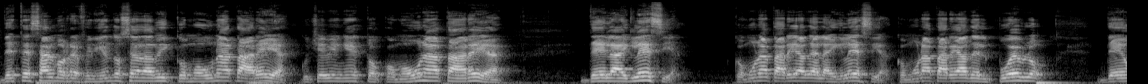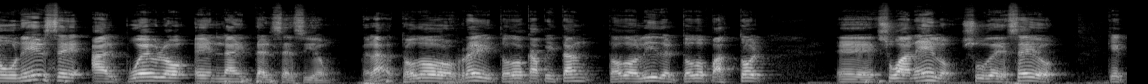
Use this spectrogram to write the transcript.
de este salmo, refiriéndose a David como una tarea, escuche bien esto, como una tarea de la iglesia, como una tarea de la iglesia, como una tarea del pueblo, de unirse al pueblo en la intercesión. ¿verdad? Todo rey, todo capitán, todo líder, todo pastor, eh, su anhelo, su deseo, que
